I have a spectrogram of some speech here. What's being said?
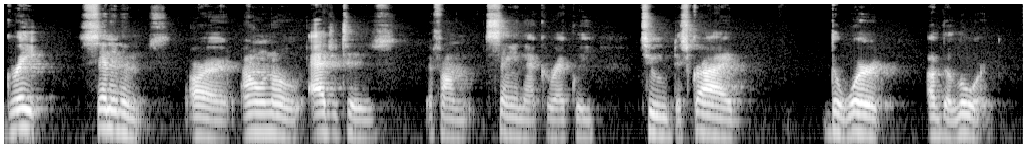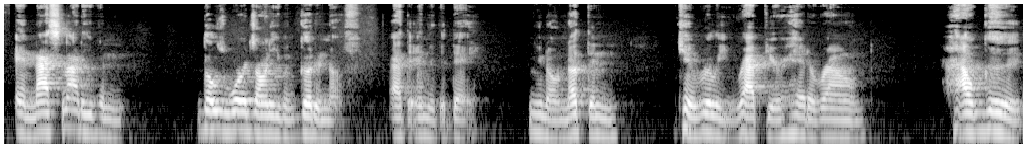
great synonyms or I don't know, adjectives, if I'm saying that correctly, to describe the word of the Lord. And that's not even, those words aren't even good enough at the end of the day. You know, nothing can really wrap your head around how good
